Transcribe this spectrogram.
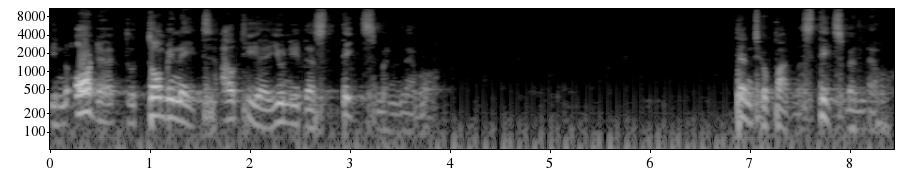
In order to dominate out here, you need a statesman level. Turn to your partner, statesman level.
